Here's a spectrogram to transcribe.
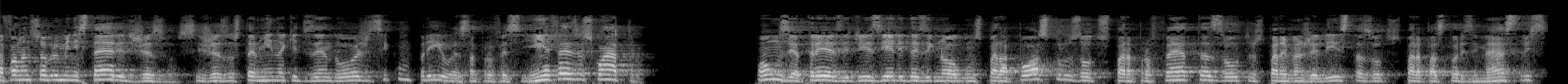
Está falando sobre o ministério de Jesus. E Jesus termina aqui dizendo: hoje se cumpriu essa profecia. Em Efésios 4, 11 a 13 diz: E ele designou alguns para apóstolos, outros para profetas, outros para evangelistas, outros para pastores e mestres,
